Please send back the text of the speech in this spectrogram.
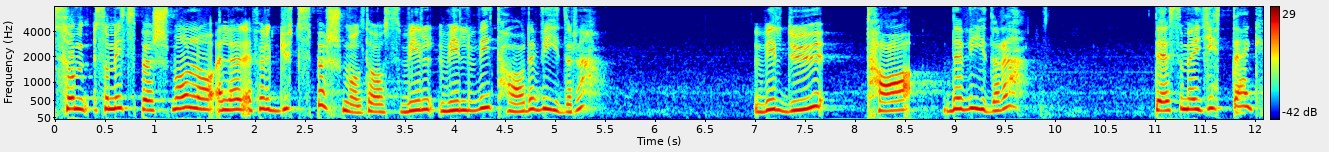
Så, så, mitt spørsmål, eller for Guds spørsmål til oss, vil, vil vi ta det videre? Vil du ta det videre? Det som er gitt deg?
